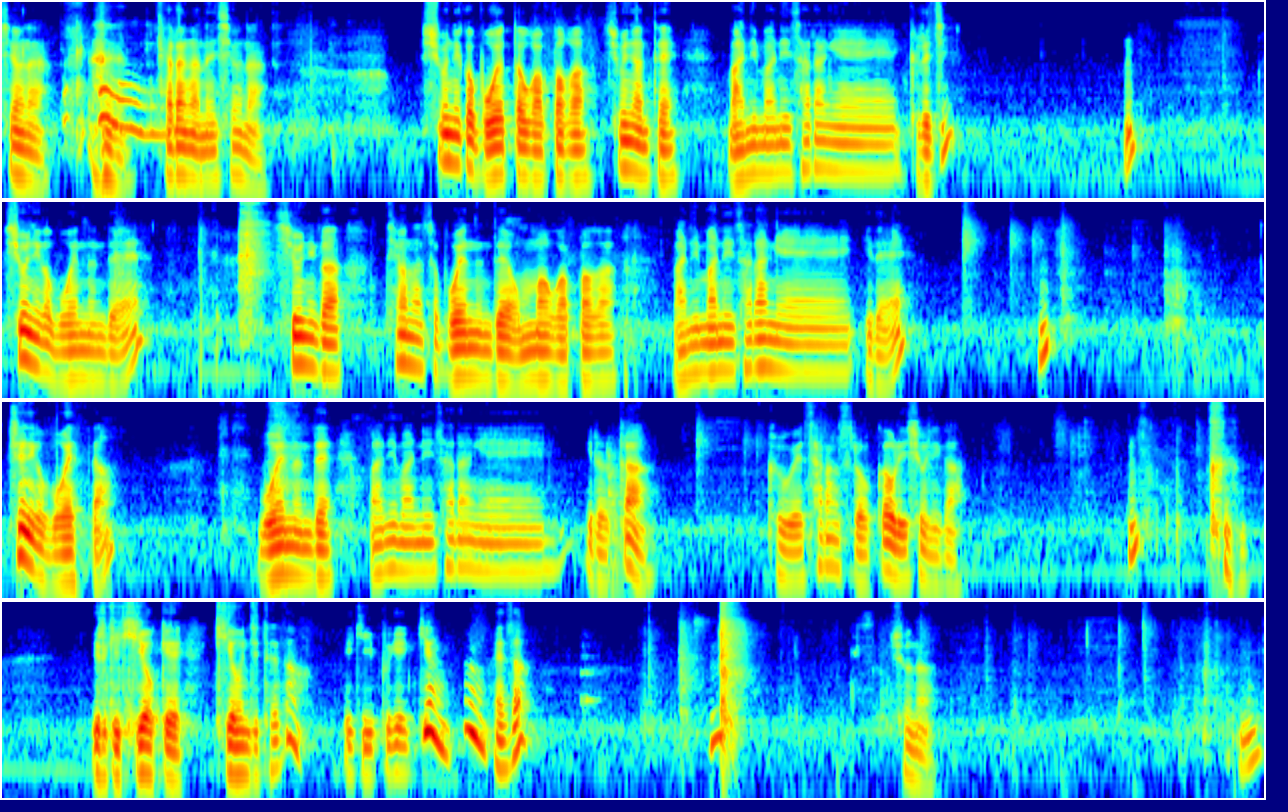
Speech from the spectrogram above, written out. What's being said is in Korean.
시연아. 사랑하는 시연아. 시훈이가 뭐 했다고 아빠가 시훈이한테 많이 많이 사랑해 그러지? 응? 시훈이가 뭐 했는데? 시훈이가 태어나서 뭐 했는데 엄마하고 아빠가 많이 많이 사랑해 이래? 응? 시훈이가 뭐 했어? 뭐 했는데 많이 많이 사랑해 이럴까? 그 왜 사랑스러울까 우리 시훈이가? 응? 이렇게 귀엽게 귀여운 짓 해서 이렇게 이쁘게 끼응 응 해서 응? 시훈아 응?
